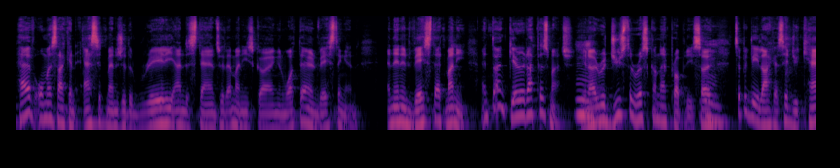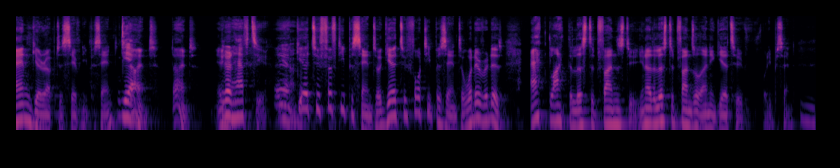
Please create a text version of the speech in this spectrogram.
have almost like an asset manager that really understands where that money's going and what they're investing in, and then invest that money and don't gear it up as much. You know, reduce the risk on that property. So typically, like I said, you can gear up to 70%. Yeah. Don't. Don't. You don't have to. Yeah. Gear to 50% or gear to 40% or whatever it is. Act like the listed funds do. You know, the listed funds will only gear to 40%. Mm.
